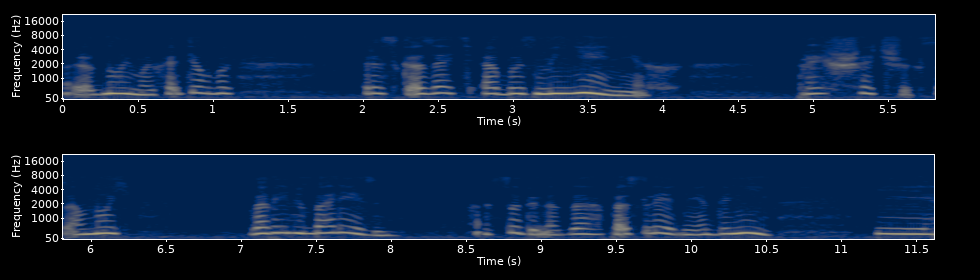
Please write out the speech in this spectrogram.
родной мой, хотел бы рассказать об изменениях, происшедших со мной во время болезни, особенно за последние дни, и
